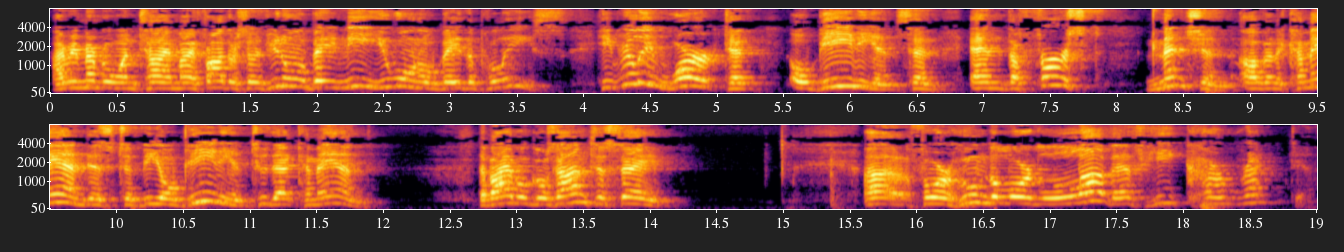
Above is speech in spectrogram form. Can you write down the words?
I remember one time my father said, if you don't obey me, you won't obey the police. He really worked at obedience and, and the first mention of a command is to be obedient to that command. The Bible goes on to say, uh, for whom the Lord loveth, he correcteth.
